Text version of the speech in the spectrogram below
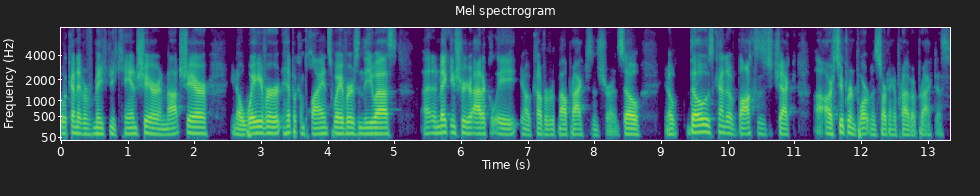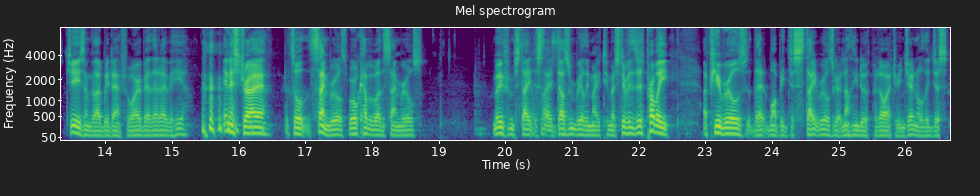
what kind of information you can share and not share. You know, waiver HIPAA compliance waivers in the U.S. and making sure you're adequately you know covered with malpractice insurance. So you know those kind of boxes to check uh, are super important when starting a private practice. Geez, I'm glad we don't have to worry about that over here in Australia. It's all the same rules. We're all covered by the same rules. Move from state That's to state nice. doesn't really make too much difference. There's probably a few rules that might be just state rules, got nothing to do with podiatry in general. They're just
